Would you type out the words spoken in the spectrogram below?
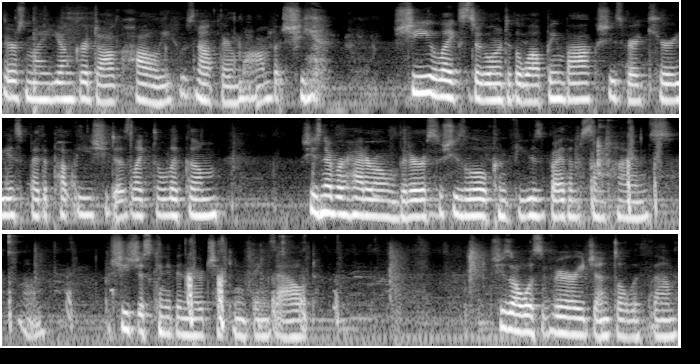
There's my younger dog Holly, who's not their mom, but she she likes to go into the whelping box. She's very curious by the puppies. She does like to lick them. She's never had her own litter, so she's a little confused by them sometimes. Um, but she's just kind of in there checking things out. She's always very gentle with them.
